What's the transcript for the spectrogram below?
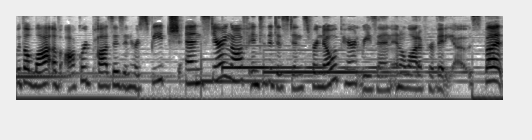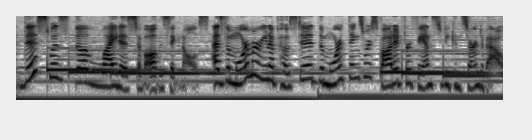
with a lot of awkward pauses in her speech and staring off into the distance for no apparent reason in a lot of her videos. But this was the lightest of all the signals. As the more Marina posted, the more things were spotted for fans to be concerned about.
